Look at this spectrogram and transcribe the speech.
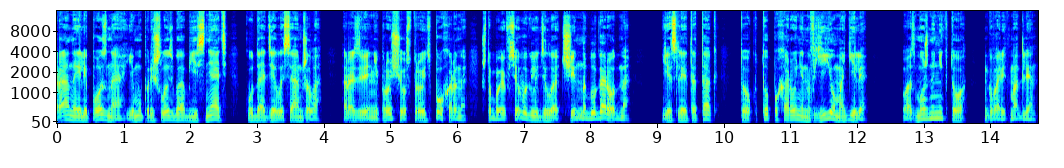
Рано или поздно ему пришлось бы объяснять, куда делась Анжела. Разве не проще устроить похороны, чтобы все выглядело чинно-благородно? Если это так, то кто похоронен в ее могиле? Возможно, никто, говорит Мадлен.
